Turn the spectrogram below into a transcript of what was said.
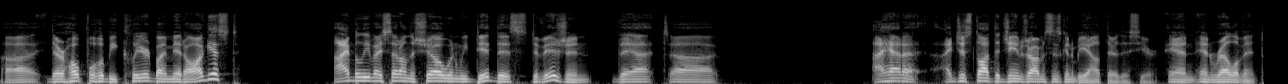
Uh, they're hopeful he'll be cleared by mid-August. I believe I said on the show when we did this division that uh, I had a. I just thought that James Robinson's going to be out there this year and and relevant.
